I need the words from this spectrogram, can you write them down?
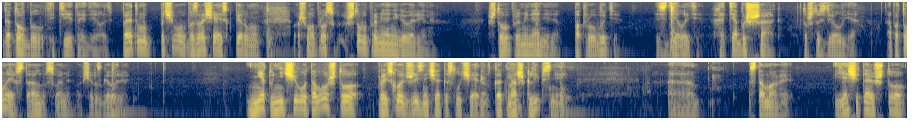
готов был идти это и делать. Поэтому почему, возвращаясь к первому вашему вопросу, что вы про меня не говорили? Что вы про меня не? Попробуйте, сделайте хотя бы шаг – то, что сделал я. А потом я встану с вами вообще разговаривать. Нету ничего того, что происходит в жизни человека случайно. Как наш клип с ней, э, с Тамарой, я считаю, что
